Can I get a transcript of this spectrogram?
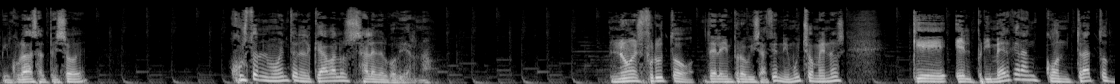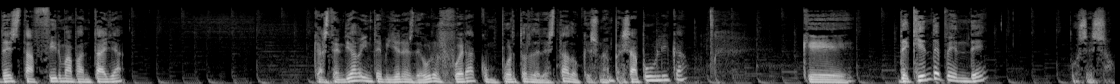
vinculadas al PSOE, justo en el momento en el que Ábalos sale del gobierno. No es fruto de la improvisación, ni mucho menos, que el primer gran contrato de esta firma pantalla, que ascendió a 20 millones de euros, fuera con Puertos del Estado, que es una empresa pública, que de quién depende pues eso,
